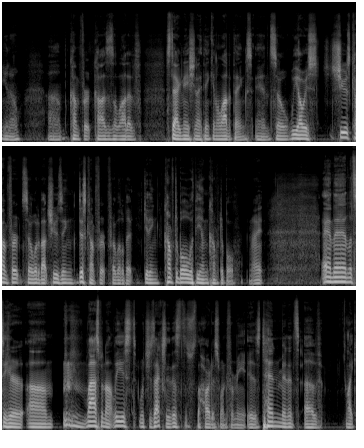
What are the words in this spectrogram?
You know, um, comfort causes a lot of stagnation, I think, in a lot of things. And so we always choose comfort. So, what about choosing discomfort for a little bit? Getting comfortable with the uncomfortable, right? And then let's see here. Um, last but not least, which is actually this, this is the hardest one for me, is 10 minutes of like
